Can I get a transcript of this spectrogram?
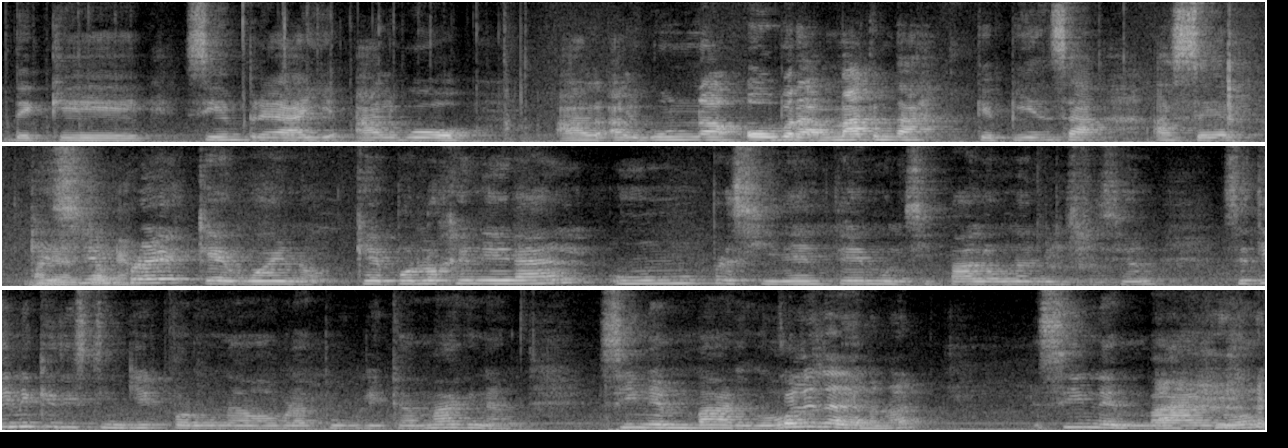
de que siempre hay algo al- alguna obra magna que piensa hacer Que Antonio. siempre, que bueno, que por lo general un presidente municipal o una administración se tiene que distinguir por una obra pública magna. Sin embargo, ¿Cuál es la de Manuel? sin embargo,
